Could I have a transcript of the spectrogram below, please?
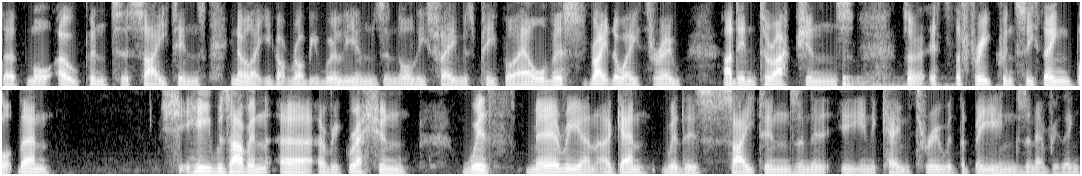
they're more open to sightings. You know, like you got Robbie Williams and all these famous people, Elvis, right the way through, had interactions. So it's the frequency thing. But then she, he was having a, a regression with Mary and again with his sightings and he, and came through with the beings and everything.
